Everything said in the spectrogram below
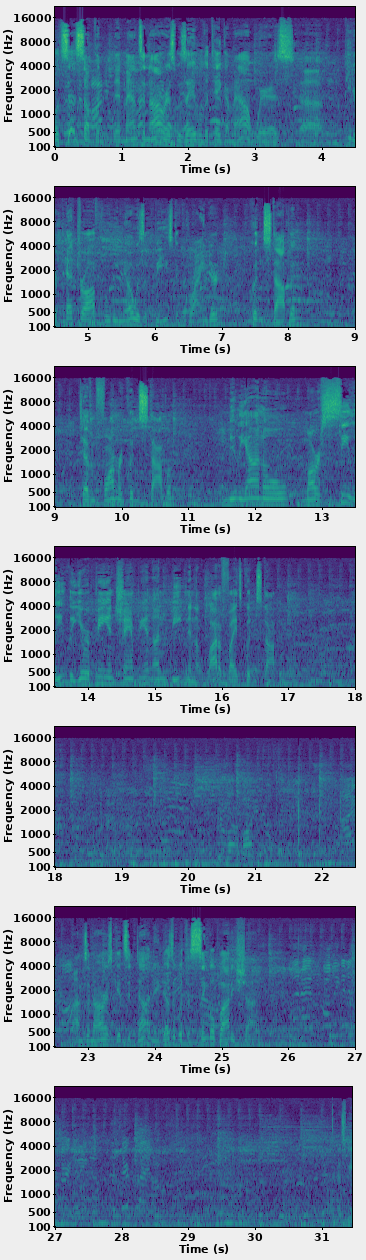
Well, it says something that Manzanarez was able to take him out, whereas uh, Peter Petrov, who we know is a beast, a grinder, couldn't stop him. Tevin Farmer couldn't stop him. Emiliano Marsili, the European champion, unbeaten in a lot of fights, couldn't stop him. Manzanarez gets it done, he does it with a single body shot.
